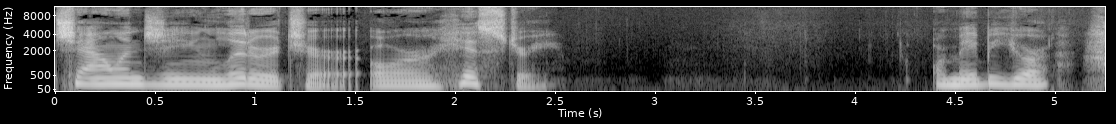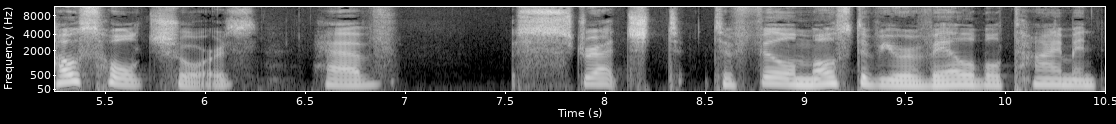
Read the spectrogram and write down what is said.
challenging literature or history. Or maybe your household chores have stretched to fill most of your available time, and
